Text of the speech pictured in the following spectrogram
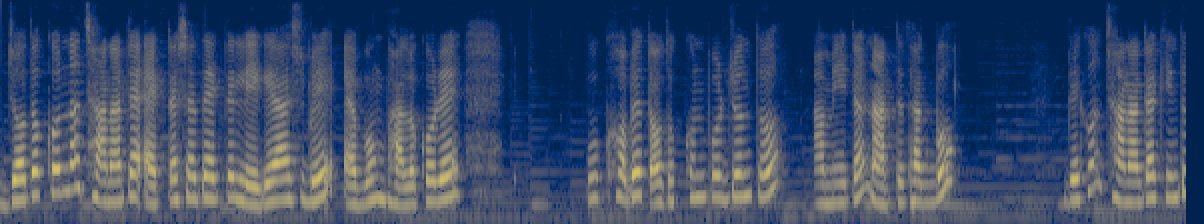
যতক্ষণ না ছানাটা একটার সাথে একটা লেগে আসবে এবং ভালো করে কুক হবে ততক্ষণ পর্যন্ত আমি এটা নাড়তে থাকব। দেখুন, ছানাটা কিন্তু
